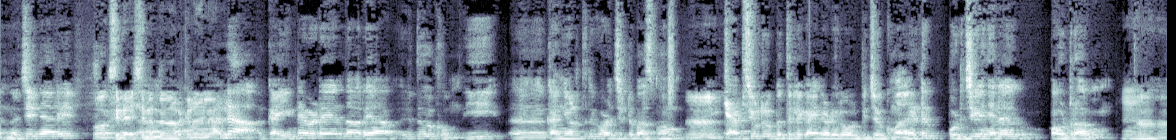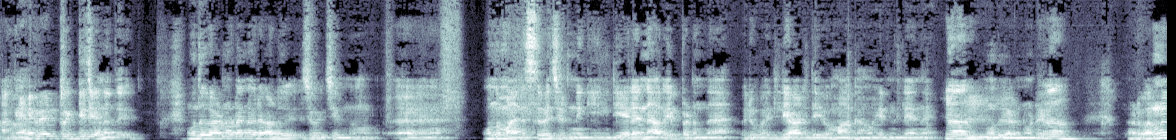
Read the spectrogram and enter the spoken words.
എന്ന് വെച്ച് കഴിഞ്ഞാൽ ഓക്സിഡേഷൻ അല്ല? കൈന്റെ എവിടെ എന്താ പറയാ ഇത് വെക്കും. ഈ കഞ്ഞിവെള്ളത്തിൽ കുഴച്ചിട്ട് ഭസ്മം ക്യാപ്സ്യൂൾ രൂപത്തിൽ കൈന്റെ എവിടെ ഒളിപ്പിച്ച് വെക്കും. അതായിട്ട് പൊടിച്ചു കഴിഞ്ഞാൽ പൗഡർ ആകും. അങ്ങനെയാണ് ഇവർ ട്രിക്ക് ചെയ്യണത്. മുതുകാടിനോട് തന്നെ ഒരാൾ ചോദിച്ചിരുന്നു. ഒന്ന് മനസ്സ് വെച്ചിട്ടുണ്ടെങ്കിൽ ഇന്ത്യയിൽ തന്നെ അറിയപ്പെടുന്ന ഒരു വലിയ ആൾ ദൈവമാകാമായിരുന്നില്ല എന്ന് മുതുകാടിനോട്. അവിടെ പറഞ്ഞു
